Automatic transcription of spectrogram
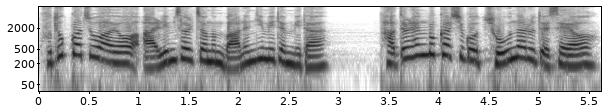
구독과 좋아요, 알림 설정은 많은 힘이 됩니다. 다들 행복하시고 좋은 하루 되세요.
